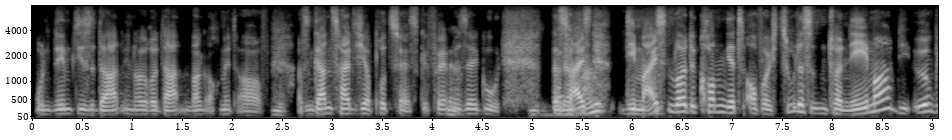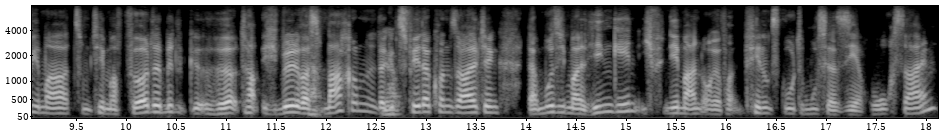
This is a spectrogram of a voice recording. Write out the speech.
und nehmt diese Daten in eure Datenbank auch mit auf. Also ein ganzheitlicher Prozess, gefällt mir sehr gut. Das heißt, Bank, die meisten Leute kommen jetzt auf euch zu, das sind Unternehmer, die irgendwie mal zum Thema Fördermittel gehört haben, ich will was machen, da gibt es Fehler Consulting, da muss ich mal hingehen. Ich nehme an, eure Empfehlungsquote muss ja sehr hoch sein,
